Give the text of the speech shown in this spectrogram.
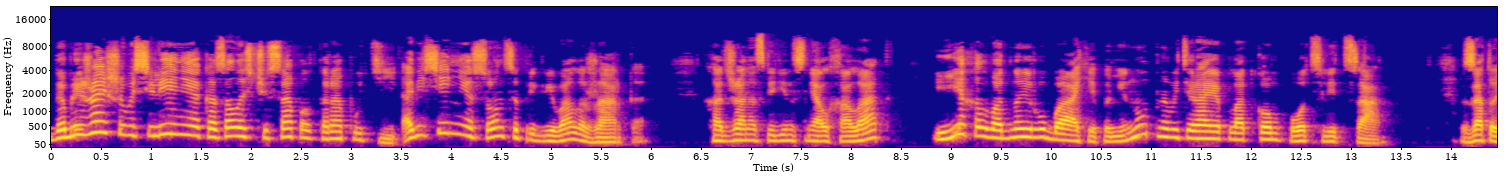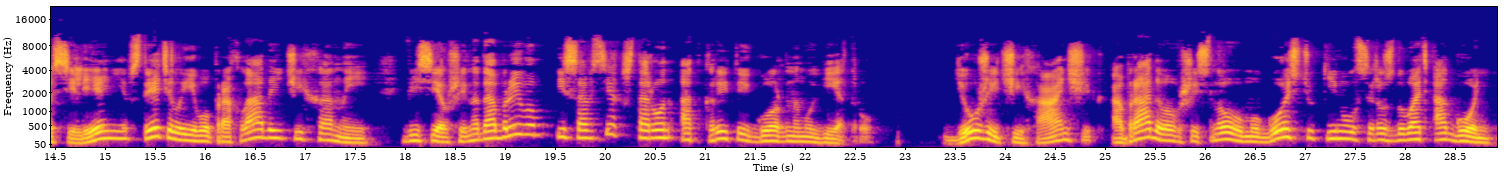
До ближайшего селения оказалось часа полтора пути, а весеннее солнце пригревало жарко. Хаджан Аследин снял халат, и ехал в одной рубахе, поминутно вытирая платком пот с лица. Зато селение встретило его прохладой чайханы, висевшей над обрывом и со всех сторон открытой горному ветру. Дюжий чайханщик, обрадовавшись новому гостю, кинулся раздувать огонь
